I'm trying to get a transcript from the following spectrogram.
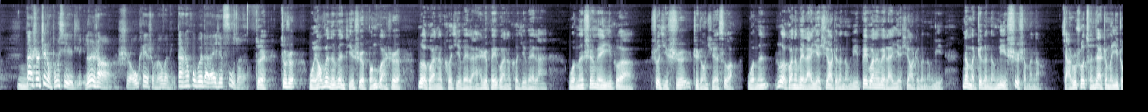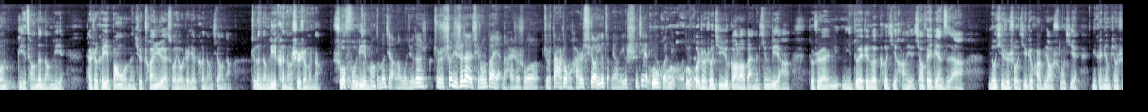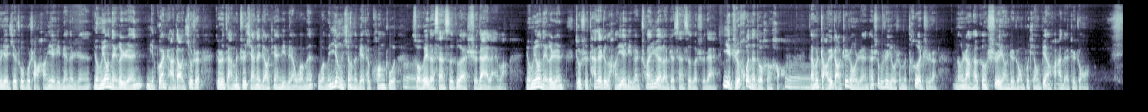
但是这种东西理论上是 OK 是没有问题，但是它会不会带来一些副作用？对，就是我要问的问题是，甭管是乐观的科技未来还是悲观的科技未来，我们身为一个设计师这种角色，我们乐观的未来也需要这个能力，悲观的未来也需要这个能力。那么这个能力是什么呢？假如说存在这么一种底层的能力，它是可以帮我们去穿越所有这些可能性的，这个能力可能是什么呢？说服力吗？怎么讲呢？我觉得就是设计师在其中扮演的，还是说就是大众还是需要一个怎么样的一个世界的一个观点？或或者说基于高老板的经历啊，就是你你对这个科技行业、消费电子啊，尤其是手机这块比较熟悉，你肯定平时也接触不少行业里边的人。有没有哪个人你观察到，就是就是咱们之前的聊天里边，我们我们硬性的给他框出所谓的三四个时代来嘛？有没有哪个人就是他在这个行业里边穿越了这三四个时代，一直混的都很好？嗯，咱们找一找这种人，他是不是有什么特质，能让他更适应这种不停变化的这种？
